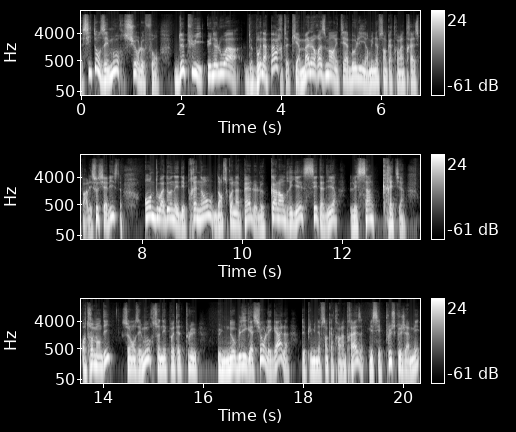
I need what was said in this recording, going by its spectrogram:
Citons Zemmour sur le fond. Depuis une loi de Bonaparte, qui a malheureusement été abolie en 1993 par les socialistes, on doit donner des prénoms dans ce qu'on appelle le calendrier, c'est-à-dire les saints chrétiens. Autrement dit, selon Zemmour, ce n'est peut-être plus une obligation légale depuis 1993, mais c'est plus que jamais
